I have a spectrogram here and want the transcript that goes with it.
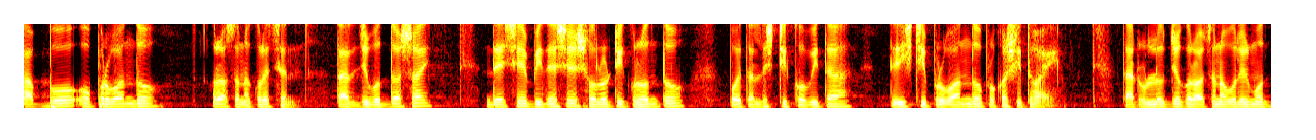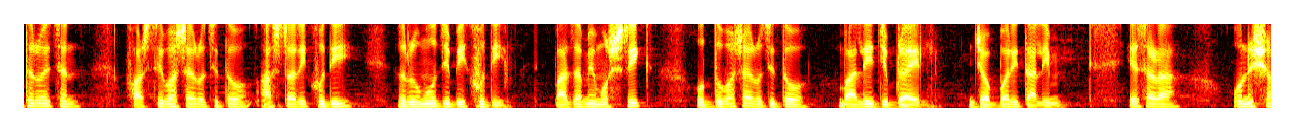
কাব্য ও প্রবন্ধ রচনা করেছেন। তার জীবদ্দশায় দেশে বিদেশে ষোলোটি গ্রন্থ, পঁয়তাল্লিশটি কবিতা, তিরিশটি প্রবন্ধ প্রকাশিত হয়। তার উল্লেখযোগ্য রচনাবলীর মধ্যে রয়েছেন ফার্সি ভাষায় রচিত আষ্টারি খুদি, রুমুজি বিখুদি। পাজামি মুশরিক, উর্দু ভাষায় রচিত বালি জিব্রাইল, জব্বারি তালিম। এছাড়া উনিশশো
